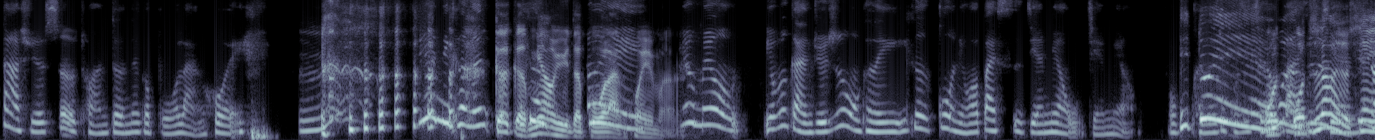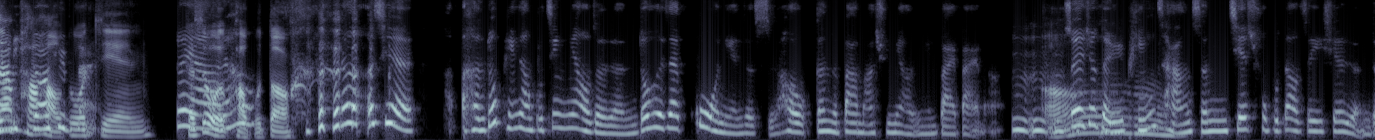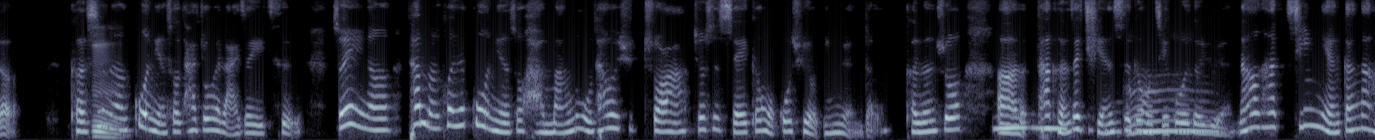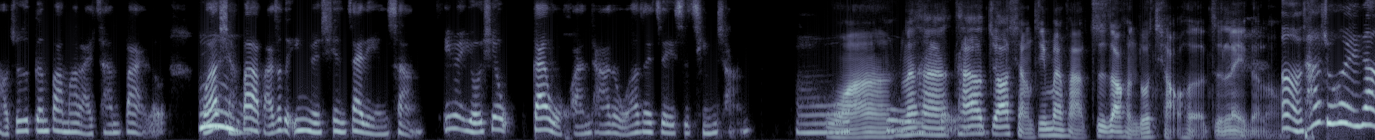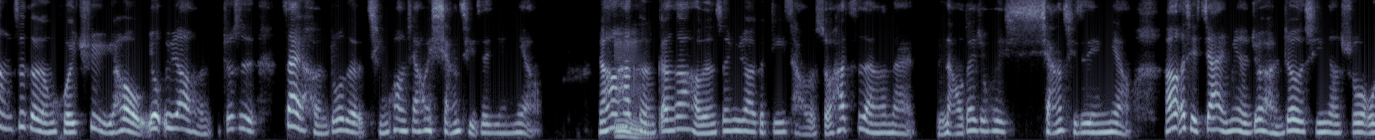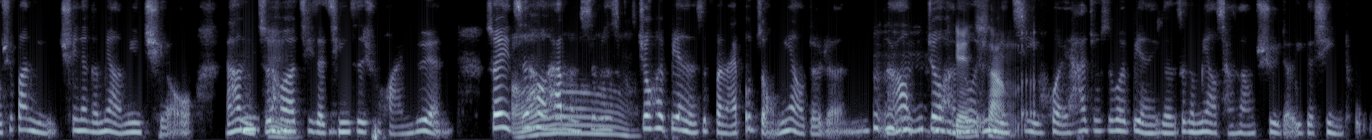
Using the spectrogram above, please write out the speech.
大学社团的那个博览会，嗯，因为你可能 各个庙宇的博览会嘛，没有没有有没有感觉，就是我可能一个过年我要拜四间庙五间庙，我哎对，我我知道有些人要跑好多间。对啊，可是我跑不动。那而且很多平常不进庙的人都会在过年的时候跟着爸妈去庙里面拜拜嘛。嗯嗯，嗯，所以就等于平常神明接触不到这一些人的。可是呢，过年的时候他就会来这一次，嗯、所以呢，他们会在过年的时候很忙碌，他会去抓，就是谁跟我过去有姻缘的，可能说，呃，嗯、他可能在前世跟我结过一个缘，嗯、然后他今年刚刚好就是跟爸妈来参拜了，嗯、我要想办法把这个姻缘线再连上，因为有一些该我还他的，我要在这一次清偿。哇，那他他就要想尽办法制造很多巧合之类的咯。嗯，他就会让这个人回去以后又遇到很，就是在很多的情况下会想起这间庙，然后他可能刚刚好人生遇到一个低潮的时候，嗯、他自然而然。脑袋就会想起这间庙，然后而且家里面人就很热心的说：“我去帮你去那个庙里面求，然后你之后要记得亲自去还愿。嗯”所以之后他们是不是就会变成是本来不走庙的人，哦、然后就很多因缘际会，他就是会变成一个这个庙常常去的一个信徒。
